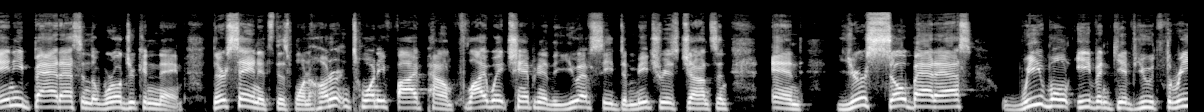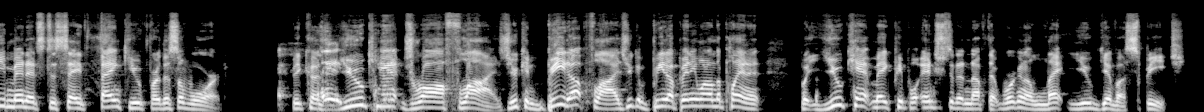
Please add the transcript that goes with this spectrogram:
any badass in the world you can name. They're saying it's this 125 pound flyweight champion of the UFC, Demetrious Johnson. And you're so badass, we won't even give you three minutes to say thank you for this award because Hey. you can't draw flies. You can beat up flies, you can beat up anyone on the planet, but you can't make people interested enough that we're going to let you give a speech.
